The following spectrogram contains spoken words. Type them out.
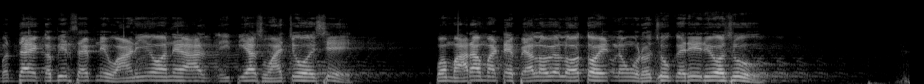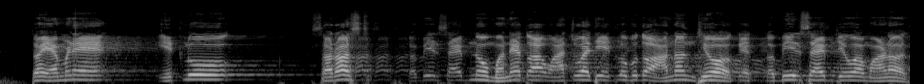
બધાએ કબીર સાહેબની વાણીઓ અને આ ઇતિહાસ વાંચ્યો હશે. પણ મારા માટે પહેલો વહેલો હતો એટલે હું રજૂ કરી રહ્યો છું. તો એમણે એટલું સરસ કબીર સાહેબનો મને તો આ વાંચવાથી એટલો બધો આનંદ થયો કે કબીર સાહેબ જેવા માણસ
